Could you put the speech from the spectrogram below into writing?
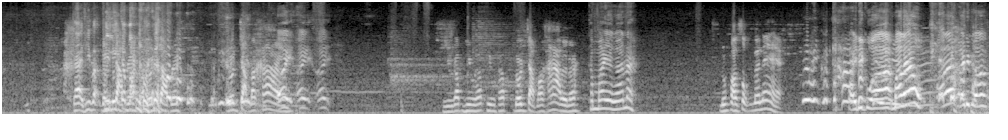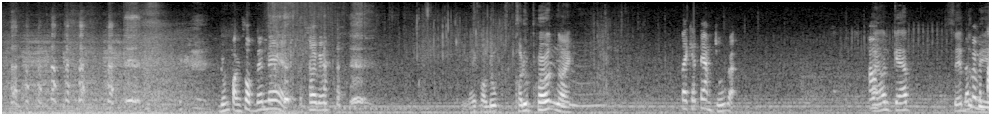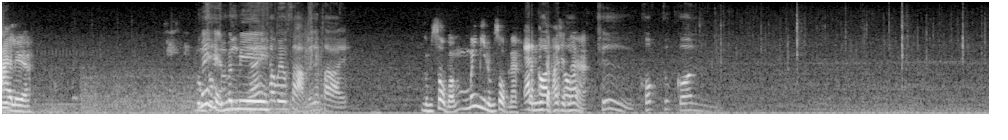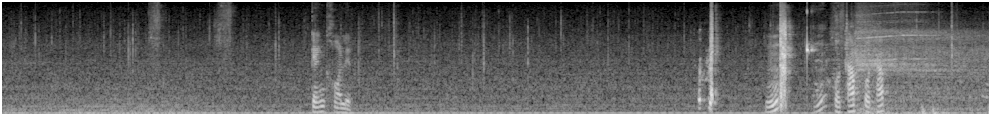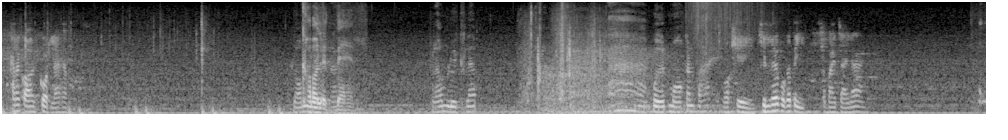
ใช่พี่บะโดพี่นลิงจับจะเลบัยงโดนจับเลยโดนจับแล้วฆ่าเอ้ยเอ้ยเอ้ย ฮิวครับฮิวครับฮิวครับโดนจับแล้วฆ่าเลยนะทำไมอย่างนั้นน่ะหลุมฝังศพแน่ไปดีกว่ามาแล้วมาแล้วไปดีกว่าๆหลุมฝังศพแน่ๆใช่ไหมไหนขอดูขอดูเพิร์กหน่อยได้แค่แต้มจุกอะ ไอเอ้า ออนแก๊ปเซฟแล้วเดทำอะไมมันบี ตายเลยอะไม่เห็นมันมีไงถ้าเวลสามก็จะตาย หลุมศพอะไม่มีหลุมศพนะแอดมันอมีอนแต่ผ้าเช็ดหน้าชื่อครบทุกคนแก๊งคอร์เลตหืมกดครับ กดครับฆาตกรกดแล้วครับพร้อมคอลุเลยดครับแบน พร้อมลุยครับอ่าเปิดหมอกันไป โอเค คิลเลอร์ปกติสบายใจได้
